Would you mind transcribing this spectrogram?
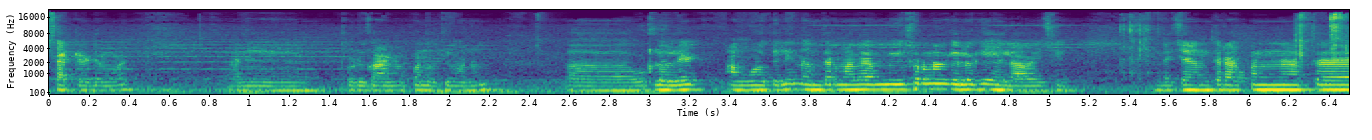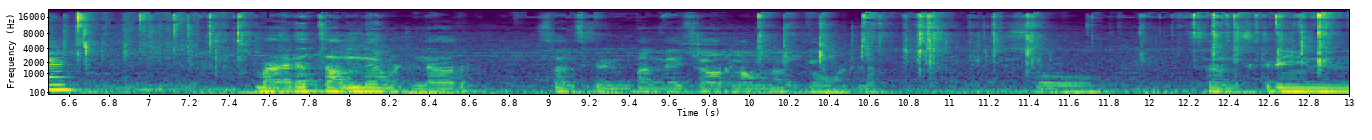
सॅटर्डेमुळे आणि थोडी कामे पण होती म्हणून. अं, आंघोळ केली. नंतर मला मी विसरून गेलो की हे लावायचे. त्याच्यानंतर आपण आता बाहेरच चाललो आहे म्हटल्यावर सनस्क्रीन पण याच्यावर लावूनच घेऊ म्हटलं. सो सनस्क्रीन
